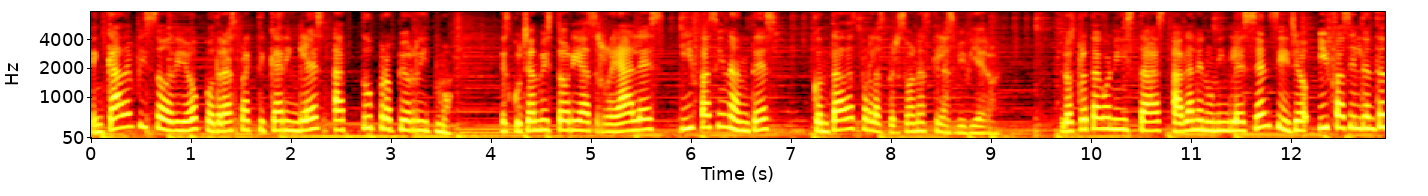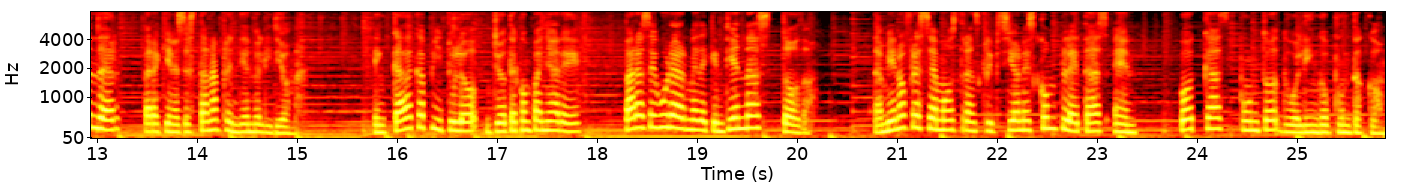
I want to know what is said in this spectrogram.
En cada episodio podrás practicar inglés a tu propio ritmo, escuchando historias reales y fascinantes contadas por las personas que las vivieron. Los protagonistas hablan en un inglés sencillo y fácil de entender para quienes están aprendiendo el idioma. En cada capítulo yo te acompañaré para asegurarme de que entiendas todo. También ofrecemos transcripciones completas en podcast.duolingo.com.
